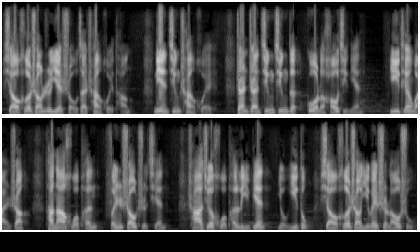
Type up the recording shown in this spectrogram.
小和尚日夜守在忏悔堂，念经忏悔，战战兢兢的过了好几年。一天晚上，他拿火盆焚烧纸钱，察觉火盆里边有异动。小和尚以为是老鼠，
